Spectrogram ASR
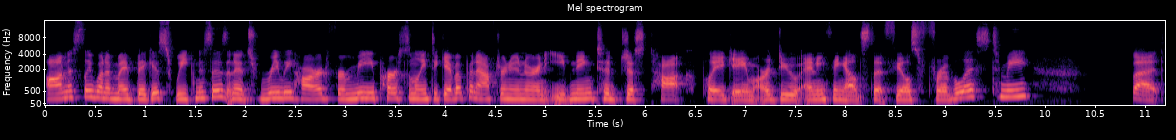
honestly one of my biggest weaknesses, and it's really hard for me personally to give up an afternoon or an evening to just talk, play a game, or do anything else that feels frivolous to me. But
